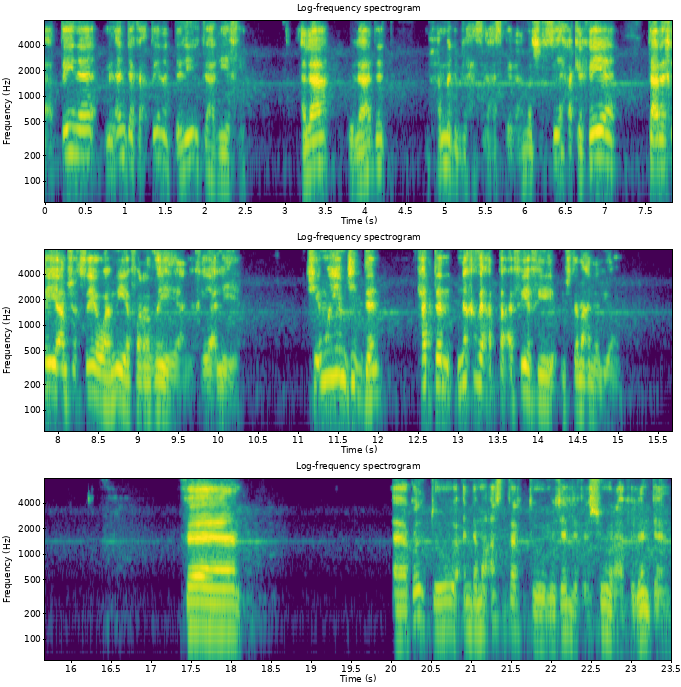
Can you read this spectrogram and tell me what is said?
أعطينا من عندك أعطينا الدليل تاريخي على ولادة محمد بن الحسن العسكري. هذا شخصية حقيقية تاريخية أم شخصية وهمية فرضية يعني خيالية. شيء مهم جدا. حتى نقضي على الطائفية في مجتمعنا اليوم. ف آه، قلت عندما أصدرت مجلة الشورى في لندن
